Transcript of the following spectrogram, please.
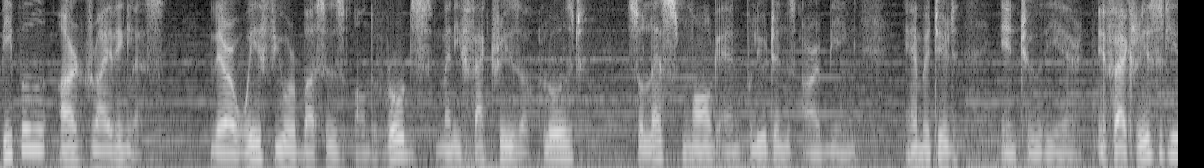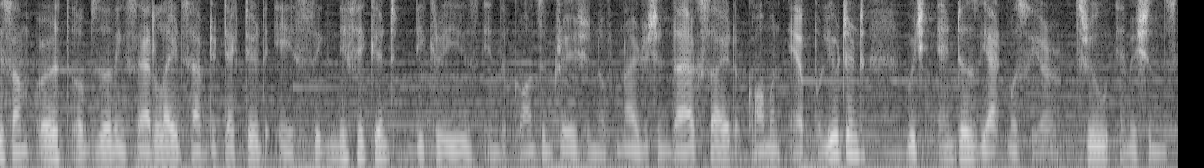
people are driving less. There are way fewer buses on the roads, many factories are closed, so less smog and pollutants are being emitted into the air. In fact, recently some Earth observing satellites have detected a significant decrease in the concentration of nitrogen dioxide, a common air pollutant, which enters the atmosphere through emissions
